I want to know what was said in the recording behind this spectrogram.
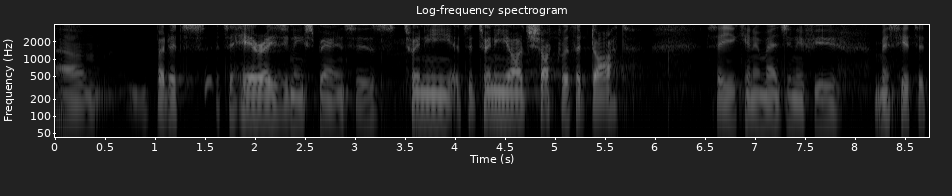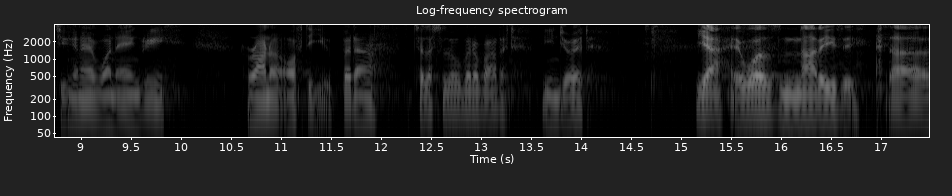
Um, but it's it's a hair-raising experience. It's twenty. It's a twenty-yard shot with a dart. So you can imagine if you miss hit it, you're gonna have one angry rhino after you. But uh, tell us a little bit about it. You enjoy it? Yeah, it was not easy. Uh,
